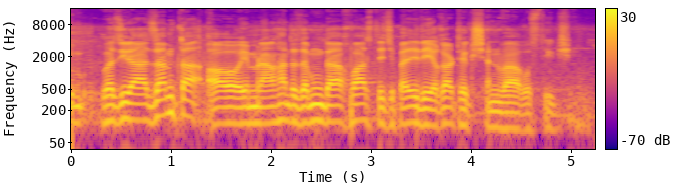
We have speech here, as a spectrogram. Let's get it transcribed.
یو وزیر اعظم ته او عمران خان ته زموږ دا خواست دی چې په دې دې غټ اکشن واغوستیږي.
